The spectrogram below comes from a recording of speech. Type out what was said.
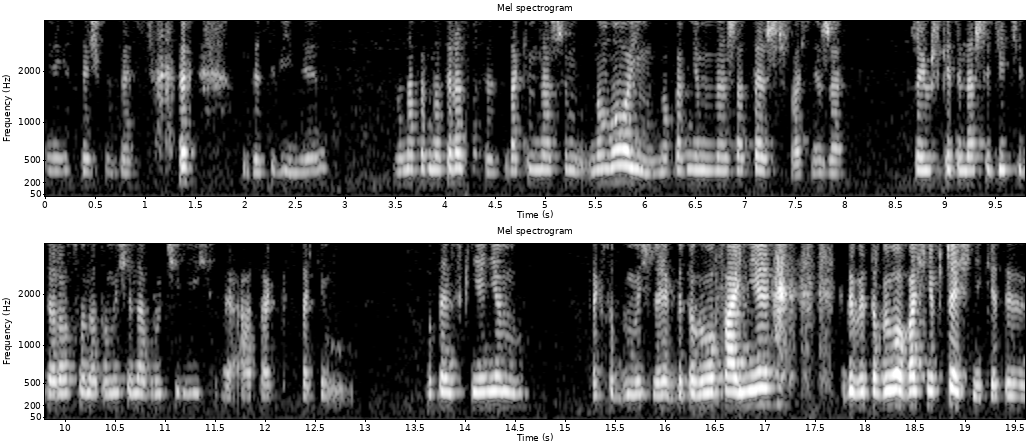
nie jesteśmy bez, bez winy. No na pewno teraz takim naszym, no moim, no pewnie męża też właśnie, że, że już kiedy nasze dzieci dorosły, no to my się nawróciliśmy, a tak z takim utęsknieniem, tak sobie myślę, jakby to było fajnie, gdyby to było właśnie wcześniej, kiedy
